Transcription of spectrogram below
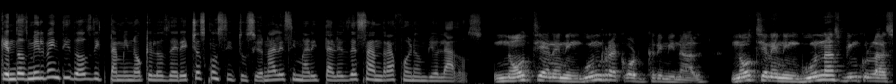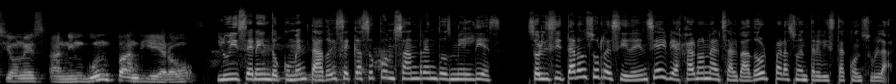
que en 2022 dictaminó que los derechos constitucionales y maritales de Sandra fueron violados. No tiene ningún récord criminal, no tiene ninguna vinculaciones a ningún pandillero. Luis era indocumentado y se casó con Sandra en 2010. Solicitaron su residencia y viajaron a El Salvador para su entrevista consular.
